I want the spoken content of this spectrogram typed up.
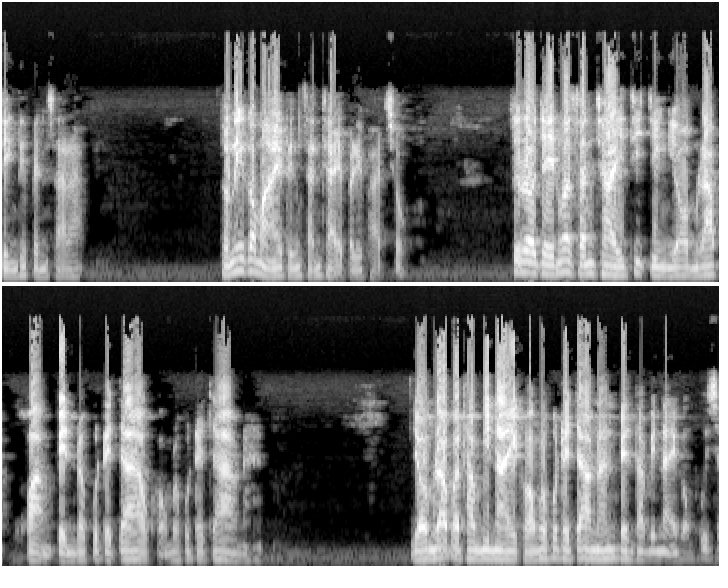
สิ่งที่เป็นสาระ ตรงนี้ก็หมายถึงสัญชัยปริภาชก ซึ่งเราจะเห็นว่าสัญชัยที่จริงยอมรับความเป็นพระพุทธเจ้าของพระพุทธเจ้านะฮะยอมรับธรรมวินัยของพระพุทธเจ้านั้น เป็นธรรมวินัยของผู้ฉ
